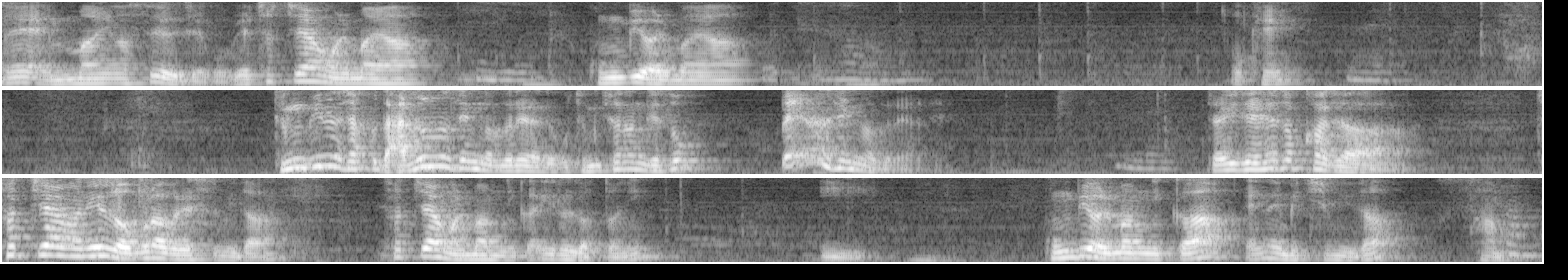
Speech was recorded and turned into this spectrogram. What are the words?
네, n-1 제곱. 얘 첫째 항 얼마야? 2. 공비 얼마야? 3. 오케이. 네. 등비는 자꾸 나누는 생각을 해야 되고 등차는 계속 빼는 생각을 해야 돼. 네. 자, 이제 해석하자. 첫째 항은 1 넣어보라 그랬습니다. 첫째 항 얼마입니까? 1을 넣었더니 2. 공비 얼마입니까? n에 미칩니다. 3. 3.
